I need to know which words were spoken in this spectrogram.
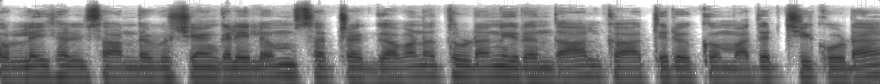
தொல்லைகள் சார்ந்த விஷயங்களிலும் சற்று கவனத்துடன் இருந்தால் காத்திருக்கும் அதிர்ச்சி கூட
